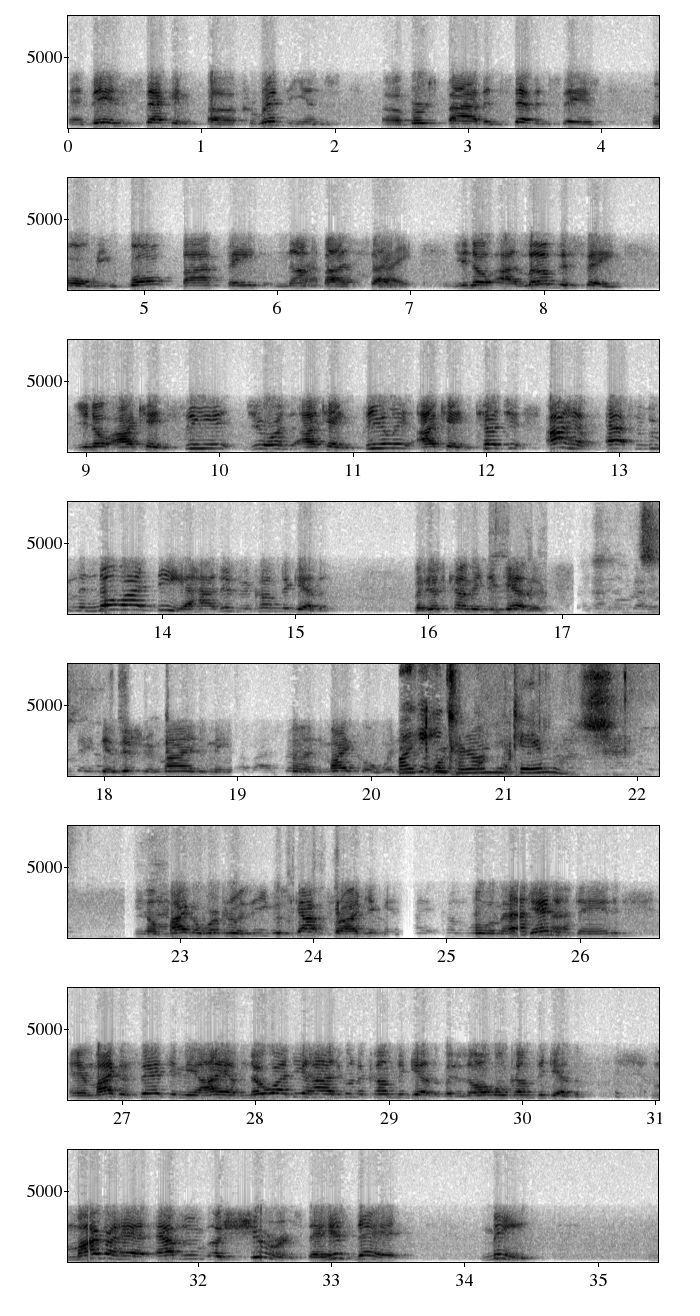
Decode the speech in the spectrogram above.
And then Second uh, Corinthians, uh, verse five and seven says, "For we walk by faith, not, Not by sight." sight. You know, I love to say, you know, I can't see it, George. I can't feel it. I can't touch it. I have absolutely no idea how this will come together, but it's coming together. I just gotta say this. This reminds me of our son Michael when Why can't you turn on your cameras? you know, Michael working on his Eagle Scout project, and I had come home from Afghanistan, and Michael said to me, I have no idea how it's going to come together, but it's all going to come together. Michael had absolute assurance that his dad, me,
